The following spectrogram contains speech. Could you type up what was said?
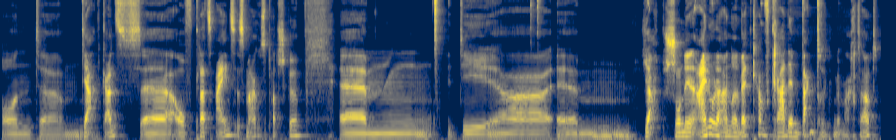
Und ähm, ja, ganz äh, auf Platz 1 ist Markus Patschke, ähm, der ähm, ja schon den einen oder anderen Wettkampf gerade im Bankdrücken gemacht hat.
